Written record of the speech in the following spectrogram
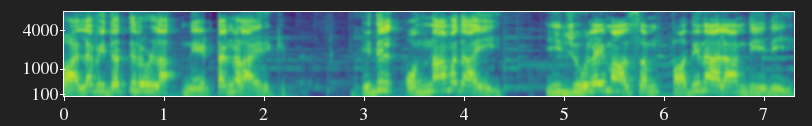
പല വിധത്തിലുള്ള നേട്ടങ്ങളായിരിക്കും. ഇതിൽ ഒന്നാമതായി ഈ ജൂലൈ മാസം പതിനാലാം തീയതി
